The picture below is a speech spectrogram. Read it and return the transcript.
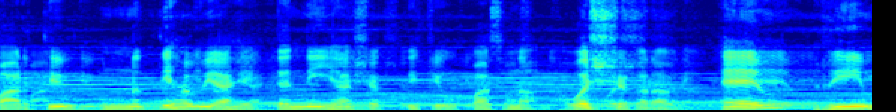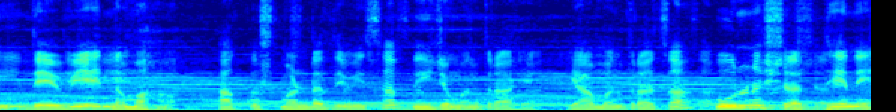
पार्थिव उन्नती हवी आहे त्यांनी या शक्तीची उपासना अवश्य करावी. एम ह्रीम देवीये नमः. हा कुष्मांडा देवीचा बीज मंत्र आहे. या मंत्राचा पूर्ण श्रद्धेने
